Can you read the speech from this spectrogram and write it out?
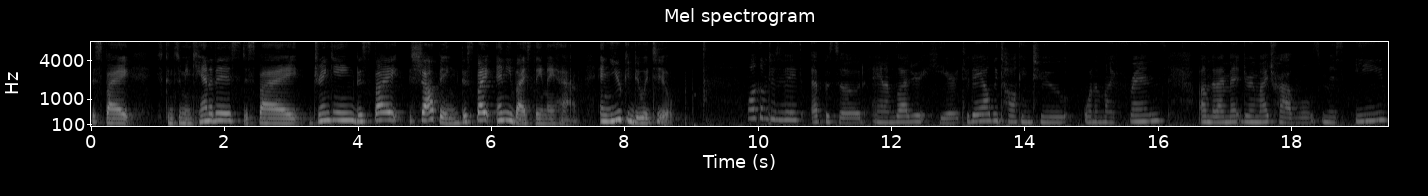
despite consuming cannabis, despite drinking, despite shopping, despite any vice they may have. And you can do it too. Welcome to today's episode, and I'm glad you're here. Today, I'll be talking to one of my friends um, that I met during my travels, Miss Yves.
